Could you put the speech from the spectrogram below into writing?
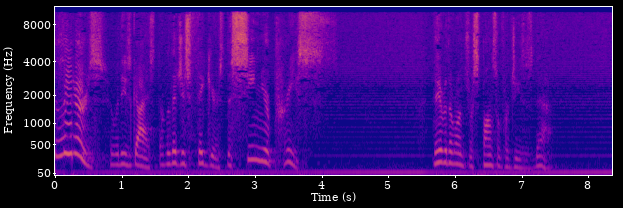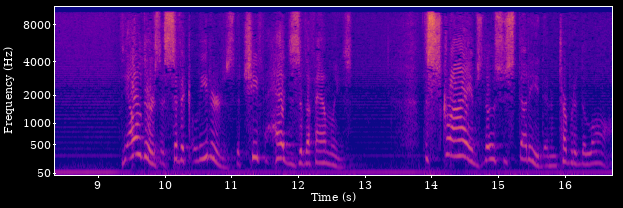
The leaders, who were these guys? The religious figures, the senior priests. They were the ones responsible for Jesus' death. The elders, the civic leaders, the chief heads of the families. The scribes, those who studied and interpreted the law.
